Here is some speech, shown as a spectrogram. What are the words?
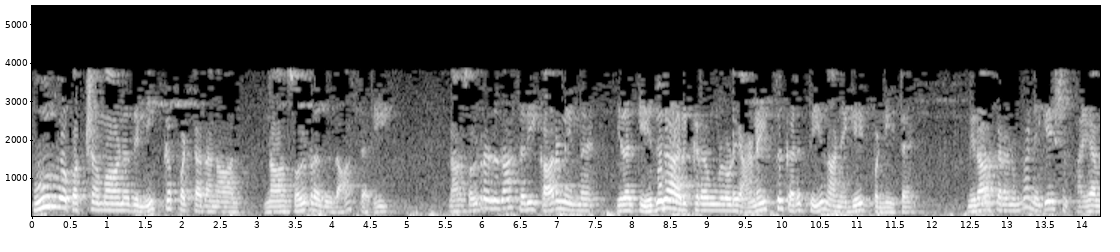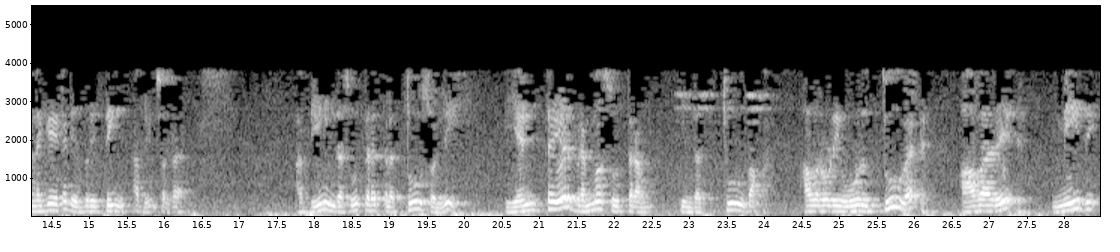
பூர்வ பட்சமானது நீக்கப்பட்டதனால் நான் சொல்றதுதான் சரி. நான் சொல்றதுதான் சரி காரணம் என்ன? இதற்கு எதிராக இருக்கிறவங்களுடைய அனைத்து கருத்தையும் நான் நெகேட் பண்ணிட்டேன். நிராகரணம்னா negation I have negated everything அப்படின்னு சொல்ற அப்படின்னு இந்த சூத்திரத்துல தூ சொல்லி என்டையர் பிரம்மசூத்திரம் இந்த தூ தான் அவருடைய ஒரு தூவை அவரே மீதி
